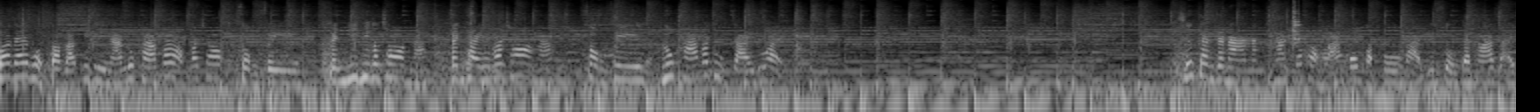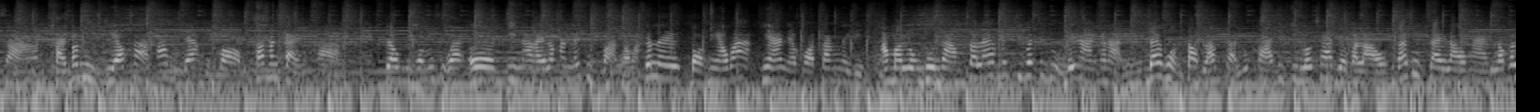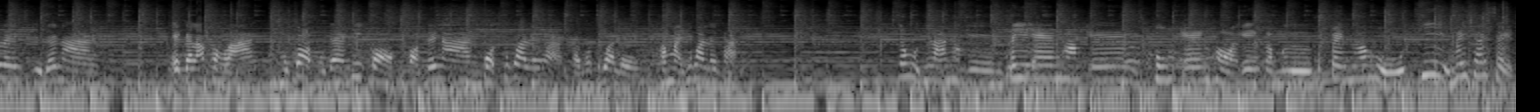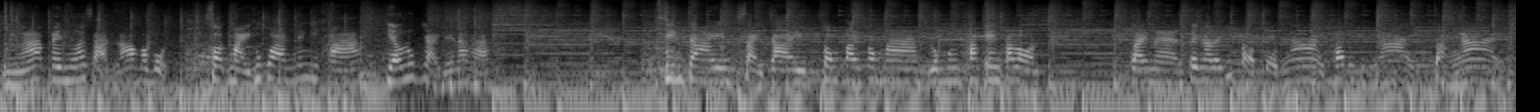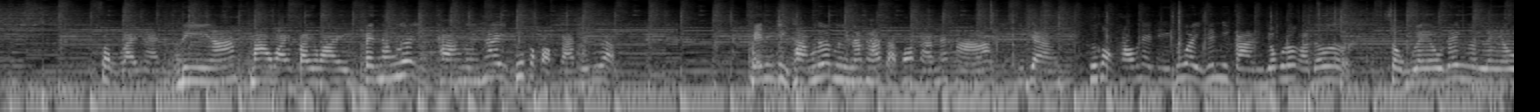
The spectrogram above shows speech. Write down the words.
ก็ได้ผลตอบรับที่ดีนะ ลูกค้าก็ก็ชอบส่งฟรี เป็นพี่พี่ก็ชอบนะ เป็นใครก็ชอบนะ ส่งฟรีลูกค้าก็ถูกใจด้วยชื่อกัญจนานะคะเจ้าของร้านโคมกับปูค่ะอยู่ศูนย์การค้าสายสามขายบะหมี่เกี๊ยวค่ะ ข้าวหมูแดงหมูกรอบข้าวมันไก่ค่ะ เรามีความรู้สึกว่าเออกินอะไรแล้วมันไม่ถูกปากเราอะก็เลยบอกเฮียว่าเฮียเนี่ยขอตั้งหน่อยดิเอามาลงทุนทำตอนแรกไม่คิดว่าจะอยู่ได้นานขนาดนี้ได้ผลตอบรับจากลูกค้าที่กินรสชาติเดียวกับเราและถูกใจเราไงเราก็เลยอยู่ได้นาน เอกลักษณ์ของร้านหมูกรอบหมูแดงที่กรอบกรอบได้นานบดทุกวันเลยค่ะขายหมดทุกวันเลยทำใหม่ทุกวันเลยค่ะเจ้าหมูที่ร้านทำเอง ตีเองทำเองปรุงเองห่อเองกับมือ เป็นเนื้อหมูที่ไม่ใช่เศษเนื้อ เป็นเนื้อสันแล้วเอามาบด สดใหม่ทุกวันไม่มีค้างเกี๊ยวลูกใหญ่ด้วยนะคะ จริงใจใส่ใจตรงไปตรงมาลงมือทำเองตลอดไลน์แมนเป็นอะไรที่ตอบโจทย์ง่าย เข้าไปถึงง่าย สั่งง่าย ส่งไลน์แมนดีนะ มาไวไปไว เป็นทั้งเลือกอีกทางหนึ่งให้ผู้ประกอบการได้เลือกเป็นอีกทางเลือกหนึ่งนะคะจากพ่อค้าแม่ค้าอีกอย่างคือของเขาเนี่ยดีด้วยไม่มีการยกเลิกออเดอร์ ส่งเร็วได้เงินเร็ว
